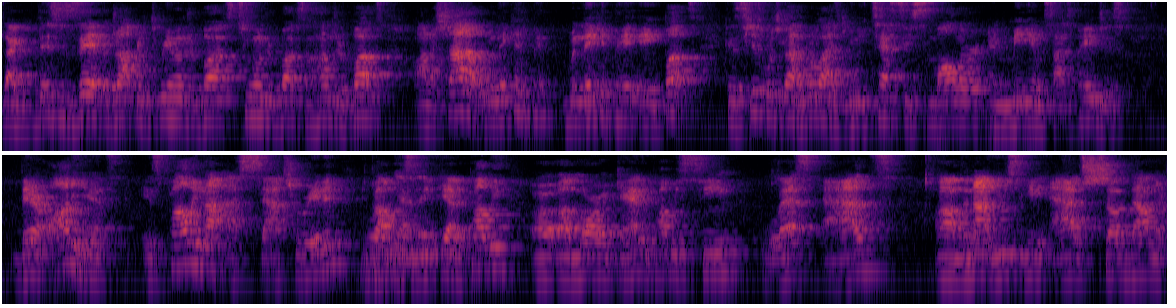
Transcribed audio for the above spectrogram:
like this is it. They're dropping 300 bucks, 200 bucks, 100 bucks on a shout out when they can pay, when they can pay eight bucks. Because here's what you got to realize: when you test these smaller and medium-sized pages, their audience is probably not as saturated. You probably see, yeah, they probably are uh, more organic. Probably seen less ads. Um, they're not used to getting ads shoved down their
